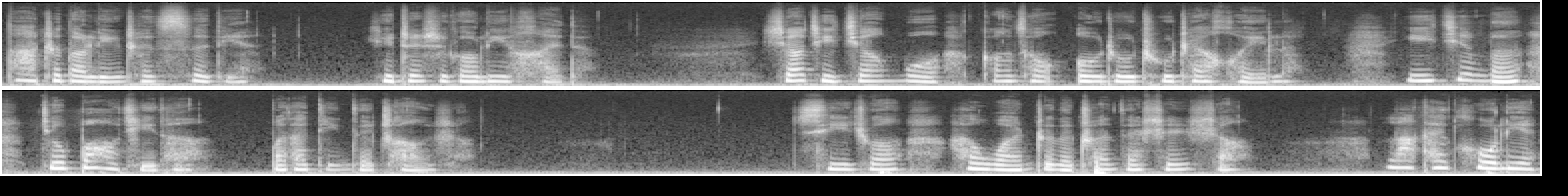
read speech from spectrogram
大涨到凌晨四点，也真是够厉害的。想起江墨刚从欧洲出差回来，一进门就抱起他，把他顶在床上。西装还完整的穿在身上，拉开裤链，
